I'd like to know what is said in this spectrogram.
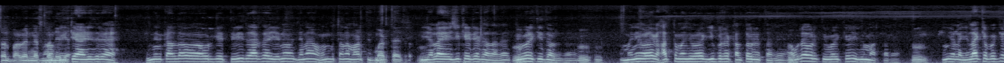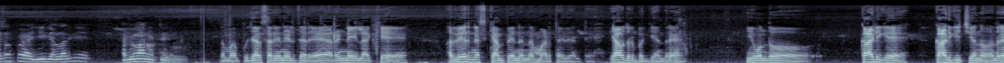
ಸ್ವಲ್ಪ ಅವೇರ್ನೆಸ್ ಭೇಟಿ ಆಡಿದ್ರೆ ಹಿಂದಿನ ಕಾಲದಾಗ ಅವ್ರಿಗೆ ತಿಳಿಲಾರ್ದ ಏನೋ ಜನ ಹುಂಬತನ ಮಾಡ್ತಿದ್ರು. ಮಾಡ್ತಾ ಇದ್ರು. ಎಲ್ಲ ಎಜುಕೇಟೆಡ್ ಅದಾರ ತಿಳುವಳಿಕೆ ಇದ್ದವ್ರು ಮನೆಯೊಳಗೆ ಹತ್ತು ಮಂದಿ ಒಳಗೆ ಇಬ್ಬರ ಕಲ್ತವ್ರು ಇರ್ತಾರೆ. ಅವರೇ ಅವ್ರಿಗೆ ತಿಳುವಳಿಕೆ ಇದು ಮಾಡ್ತಾರೆ. ಹಿಂಗೆಲ್ಲ ಇಲಾಖೆ ಬಗ್ಗೆ ಸ್ವಲ್ಪ ಈಗ ಎಲ್ಲರಿಗೆ ಅಭಿಮಾನ ಹುಟ್ಟಿದೆ. ನಮ್ಮ ಪೂಜಾರ್ ಸರ್ ಏನು ಹೇಳ್ತಾರೆ ಅರಣ್ಯ ಇಲಾಖೆ ಅವೇರ್ನೆಸ್ ಕ್ಯಾಂಪೇನನ್ನು ಮಾಡ್ತಾ ಇದೆ ಅಂತೆ. ಯಾವುದ್ರ ಬಗ್ಗೆ ಅಂದರೆ, ಈ ಒಂದು ಕಾಡಿಗೆ ಕಾಡ್ಗಿಚ್ಚಿಯನ್ನು ಅಂದರೆ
